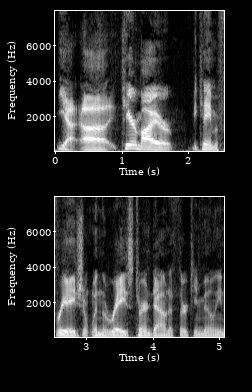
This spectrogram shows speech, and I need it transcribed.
Yeah, uh, Kiermaier became a free agent when the Rays turned down a $13 million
